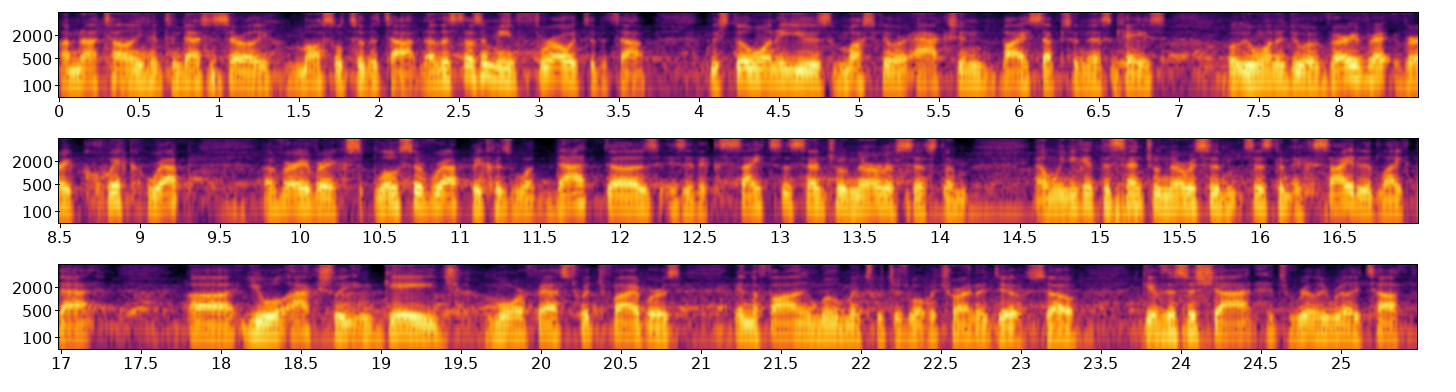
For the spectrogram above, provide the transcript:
i'm not telling him to necessarily muscle to the top. Now this doesn't mean throw it to the top. We still want to use muscular action biceps in this case but we want to do a very very very quick rep a very very explosive rep because what that does is it excites the central nervous system. And when you get the central nervous system excited like that uh, you will actually engage more fast twitch fibers in the following movements, which is what we're trying to do. So give this a shot. It's really, really tough.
